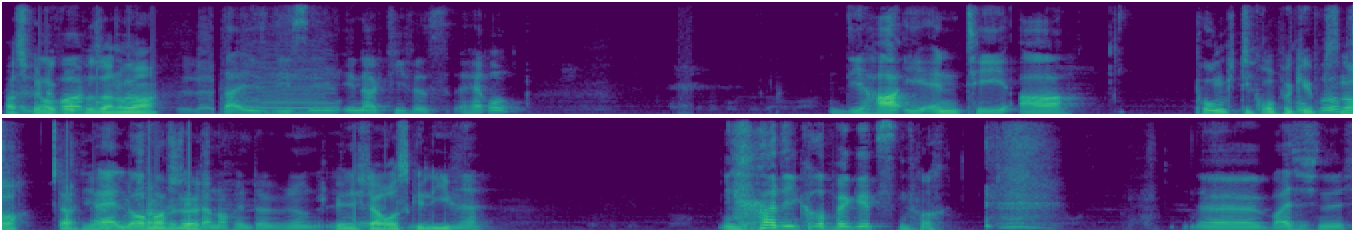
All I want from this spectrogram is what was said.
Was für eine Lover Gruppe, sag nochmal? Da ist, die ist in, inaktiv ist Herl. Die E H-E-N-T-A. Punkt. Die Gruppe gibt's noch. Ich dachte, die Äh, Lover steht da noch hinter. Bin ich daraus gelieft? Ne? Ja, die Gruppe gibt's noch. äh, weiß ich nicht.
